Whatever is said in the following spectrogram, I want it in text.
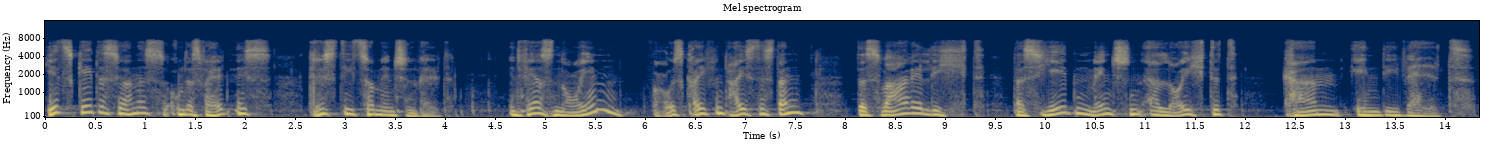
Jetzt geht es, Johannes, um das Verhältnis Christi zur Menschenwelt. In Vers 9, vorausgreifend, heißt es dann, das wahre Licht, das jeden Menschen erleuchtet, kam in die Welt.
